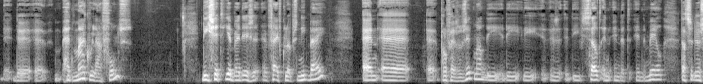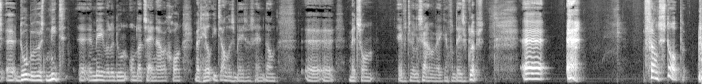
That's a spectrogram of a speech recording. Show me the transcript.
de, de het Macula-fonds. die zit hier bij deze eh, vijf clubs niet bij. En eh, professor Zitman die, die, die, eh, die stelt in, in, het, in de mail dat ze dus eh, doelbewust niet mee willen doen, omdat zij namelijk gewoon met heel iets anders bezig zijn dan met zo'n eventuele samenwerking van deze clubs. Frans Stop,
